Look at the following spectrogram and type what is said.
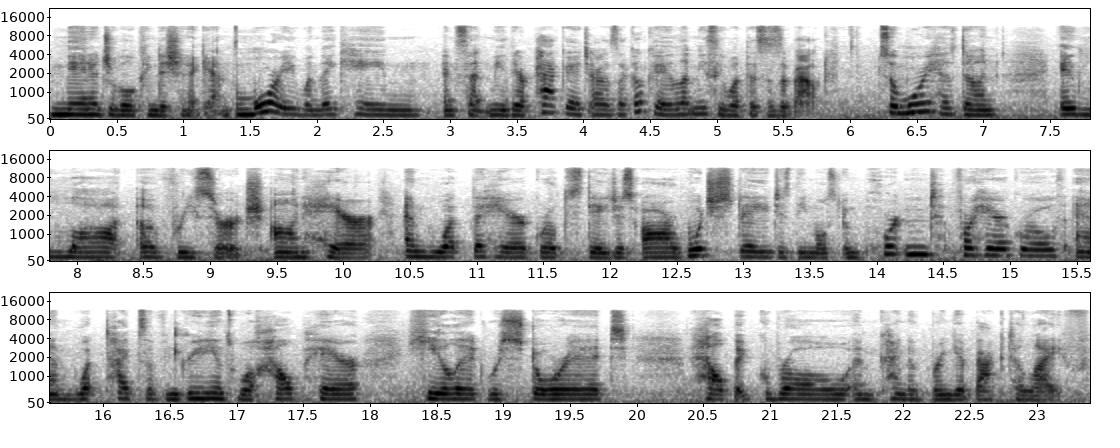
manageable condition again. Mori, when they came and sent me their package, I was like, okay, let me see what this is about. So Mori has done a lot of research on hair and what the hair growth stages are, which stage is the most important for hair growth and what types of ingredients will help hair heal it, restore it, help it grow and kind of bring it back to life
